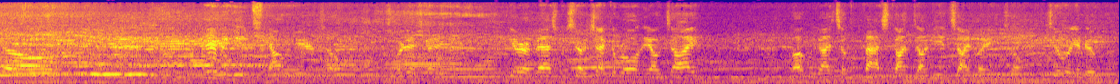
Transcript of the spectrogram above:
So every heat's down here. So we're just gonna give our best. We start second row on the outside. But we got some fast guns on the inside lane. So see what we can do.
